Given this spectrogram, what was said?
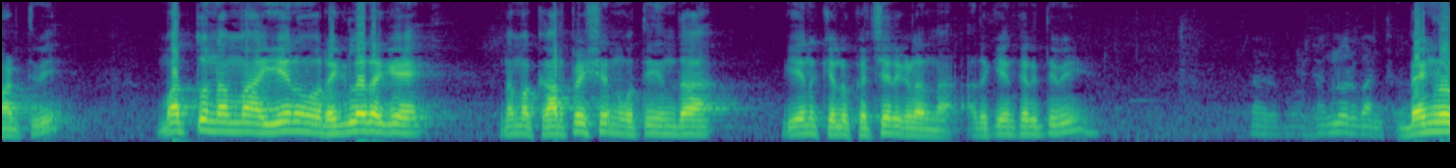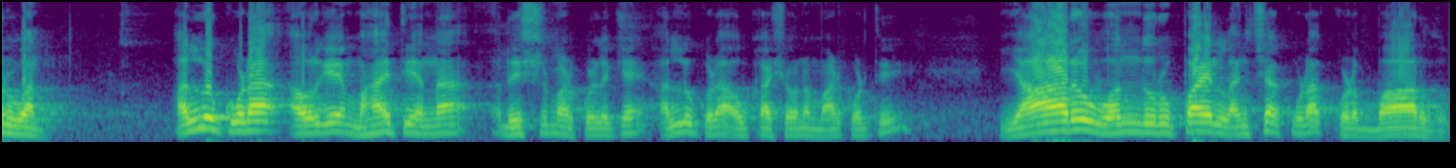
ಮಾಡ್ತೀವಿ. ಮತ್ತು ನಮ್ಮ ಏನು ರೆಗ್ಯುಲರಾಗಿ ನಮ್ಮ ಕಾರ್ಪೊರೇಷನ್ ವತಿಯಿಂದ ಏನು ಕೆಲವು ಕಚೇರಿಗಳನ್ನು ಅದಕ್ಕೇನು ಕರಿತೀವಿ? ಬೆಂಗಳೂರು ಒನ್. ಅಲ್ಲೂ ಕೂಡ ಅವ್ರಿಗೆ ಮಾಹಿತಿಯನ್ನು ರಿಜಿಸ್ಟರ್ ಮಾಡ್ಕೊಳ್ಳಿಕ್ಕೆ ಅಲ್ಲೂ ಕೂಡ ಅವಕಾಶವನ್ನು ಮಾಡಿಕೊಡ್ತೀವಿ. ಯಾರು ಒಂದು ರೂಪಾಯಿ ಲಂಚ ಕೂಡ ಕೊಡಬಾರದು.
